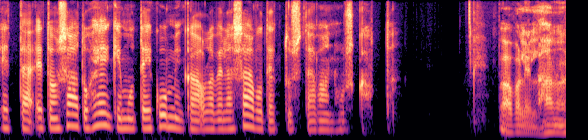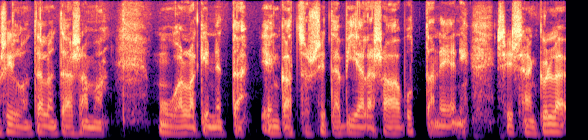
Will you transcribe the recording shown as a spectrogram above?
että, että on saatu henki, mutta ei kumminkaan ole vielä saavutettu sitä vanhurskautta? Paavalillahan on silloin tällöin tämä sama muuallakin, että en katso sitä vielä saavuttaneeni. Siis hän kyllä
